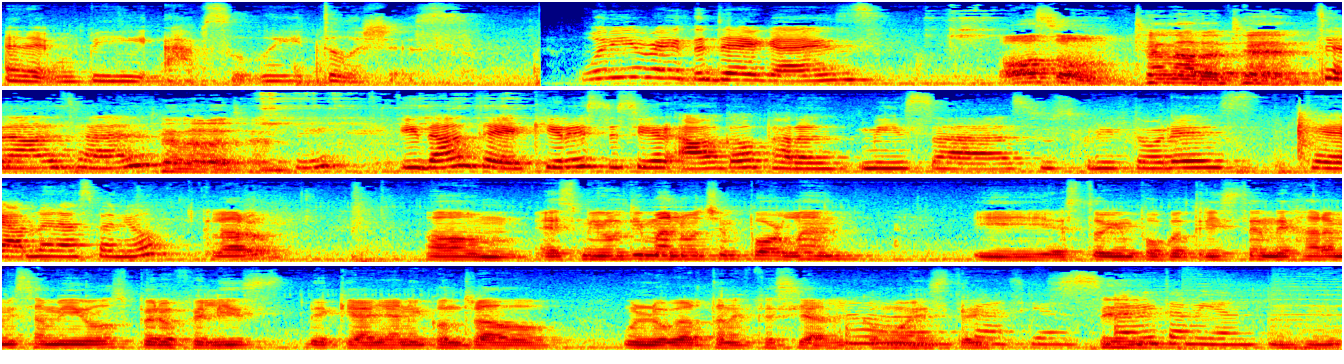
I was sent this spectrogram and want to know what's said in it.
and it will be absolutely delicious. What do you rate the day guys? Awesome. 10 out of 10. 10 out of 10? 10 out of 10. ¿Sí? Y Dante, ¿quieres decir algo para mis uh, suscriptores que hablan español? Claro. Um, es mi última noche en Portland y estoy un poco triste en dejar a mis amigos, pero feliz de que hayan encontrado un lugar tan especial como Ah, este. Gracias. Sí. A mí también. Ujú.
